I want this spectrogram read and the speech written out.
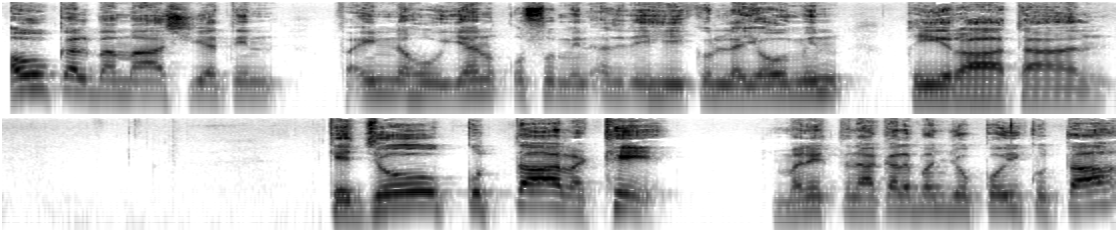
او کلب معاشیت فن ينقص من اجره كل قیراتان۔ کہ جو کتا رکھے، من اقتنا کلبن جو کوئی کتا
